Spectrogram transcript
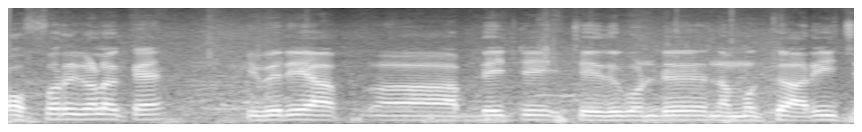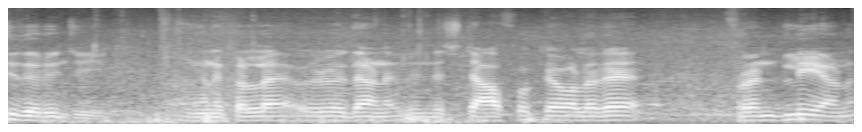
ഓഫറുകളൊക്കെ ഇവർ അപ്ഡേറ്റ് ചെയ്തുകൊണ്ട് നമുക്ക് അറിയിച്ചു തരും ചെയ്യും. അങ്ങനെയൊക്കെയുള്ള ഒരു ഇതാണ്. പിന്നെ സ്റ്റാഫൊക്കെ വളരെ ഫ്രണ്ട്ലിയാണ്.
